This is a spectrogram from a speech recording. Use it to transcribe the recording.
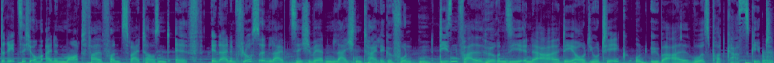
dreht sich um einen Mordfall von 2011. In einem Fluss in Leipzig werden Leichenteile gefunden. Diesen Fall hören Sie in der ARD Audiothek und überall, wo es Podcasts gibt.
